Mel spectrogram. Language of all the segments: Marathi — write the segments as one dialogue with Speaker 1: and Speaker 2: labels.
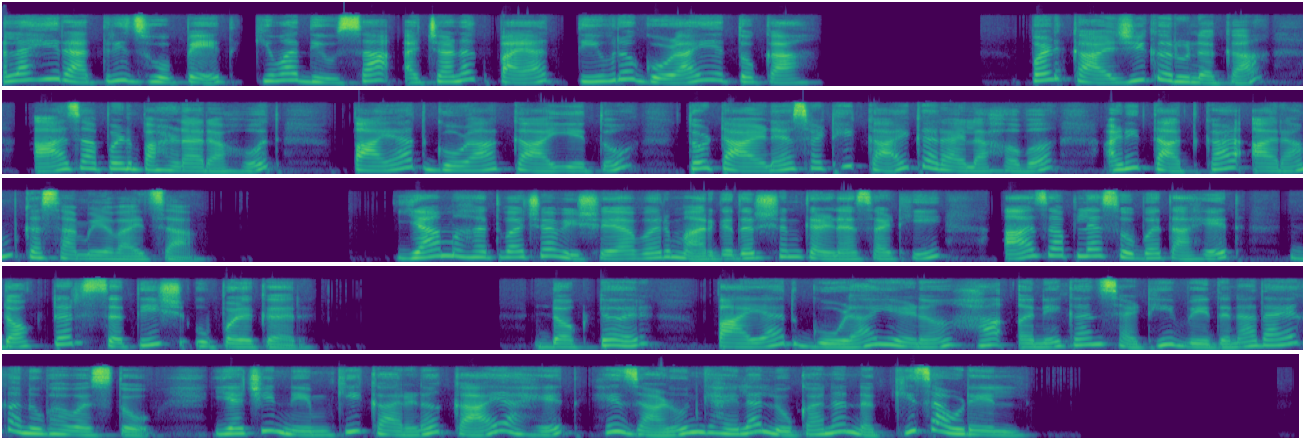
Speaker 1: मला ही रात्री झोपेत किंवा दिवसा अचानक पायात तीव्र गोळा येतो का? पण काळजी करू नका. आज आपण पाहणार आहोत पायात गोळा काय येतो तो टाळण्यासाठी काय करायला हवं आणि तात्काळ आराम कसा मिळवायचा? या महत्त्वाच्या विषयावर मार्गदर्शन करण्यासाठी आज आपल्यासोबत आहेत डॉक्टर सतीश उपळकर. डॉक्टर पायात गोळा येणं हा अनेकांसाठी वेदनादायक अनुभव असतो. याची नेमकी कारणं काय आहेत हे जाणून घ्यायला लोकांना नक्कीच आवडेल.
